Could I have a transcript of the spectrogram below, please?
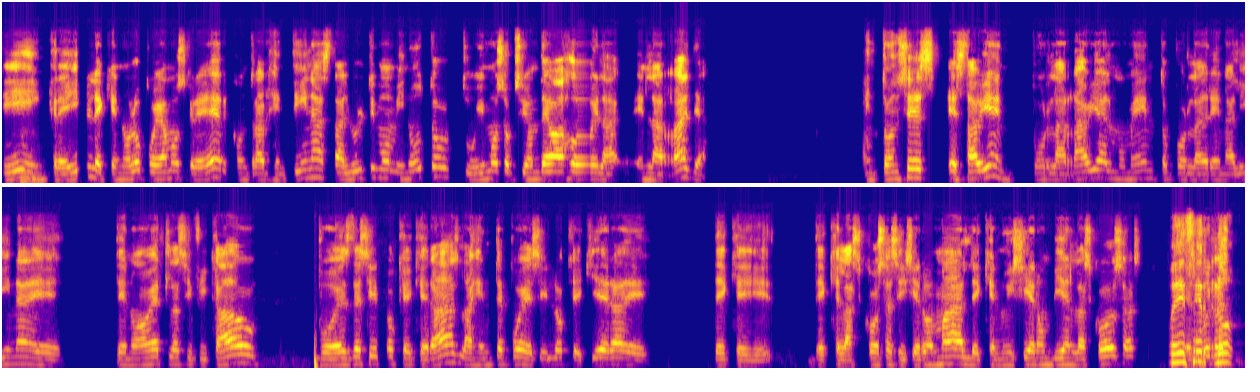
Sí, increíble, que no lo podíamos creer. Contra Argentina hasta el último minuto tuvimos opción debajo de la, en la raya. Entonces, está bien, por la rabia del momento, por la adrenalina de, de no haber clasificado, puedes decir lo que quieras, la gente puede decir lo que quiera de, de que, de que las cosas se hicieron mal, de que no hicieron bien las cosas. Puede ser, no,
